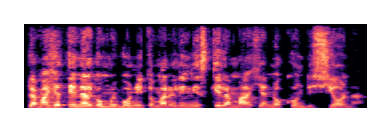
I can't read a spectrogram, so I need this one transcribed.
La magia tiene algo muy bonito, Marilyn, y es que la magia no condiciona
